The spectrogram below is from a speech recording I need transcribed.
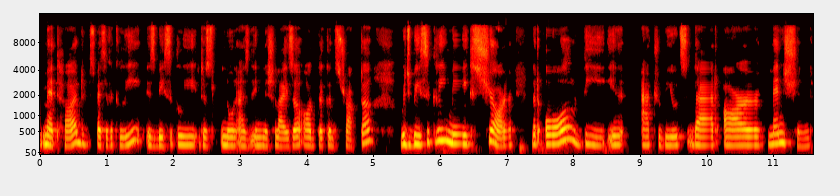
method specifically is basically just known as the initializer or the constructor, which basically makes sure that all the attributes that are mentioned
